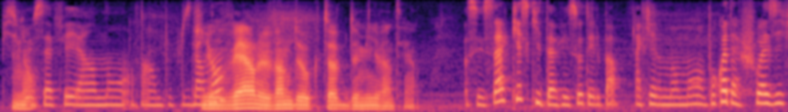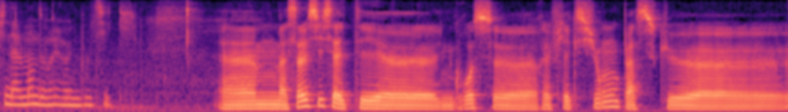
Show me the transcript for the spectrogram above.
puisque Non. ça fait un an, enfin un peu plus Je d'un l'ai an. ouvert le 22 octobre 2021. C'est ça. Qu'est-ce qui t'a fait sauter le pas? À quel moment? Pourquoi t'as choisi finalement d'ouvrir une boutique? Euh, bah ça aussi, ça a été euh, une grosse euh, réflexion parce que euh,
